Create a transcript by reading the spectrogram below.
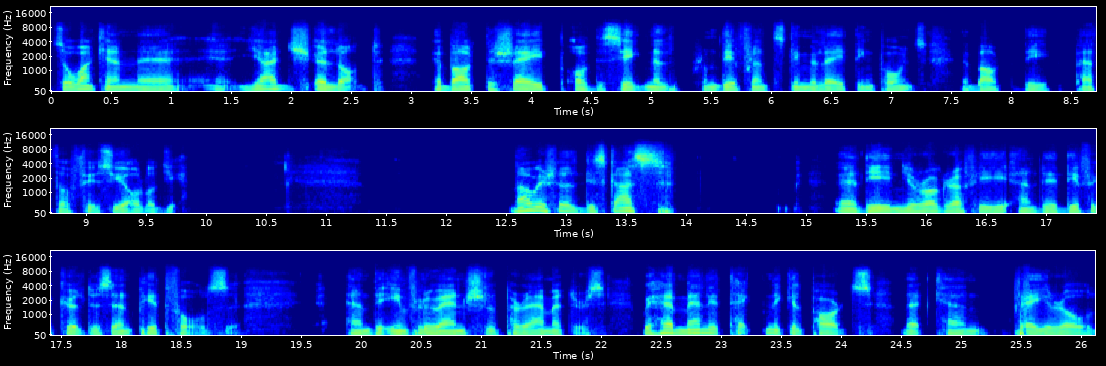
So one can uh, judge a lot about the shape of the signal from different stimulating points about the pathophysiology. Now we shall discuss uh, the neurography and the difficulties and pitfalls and the influential parameters. We have many technical parts that can play a role.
